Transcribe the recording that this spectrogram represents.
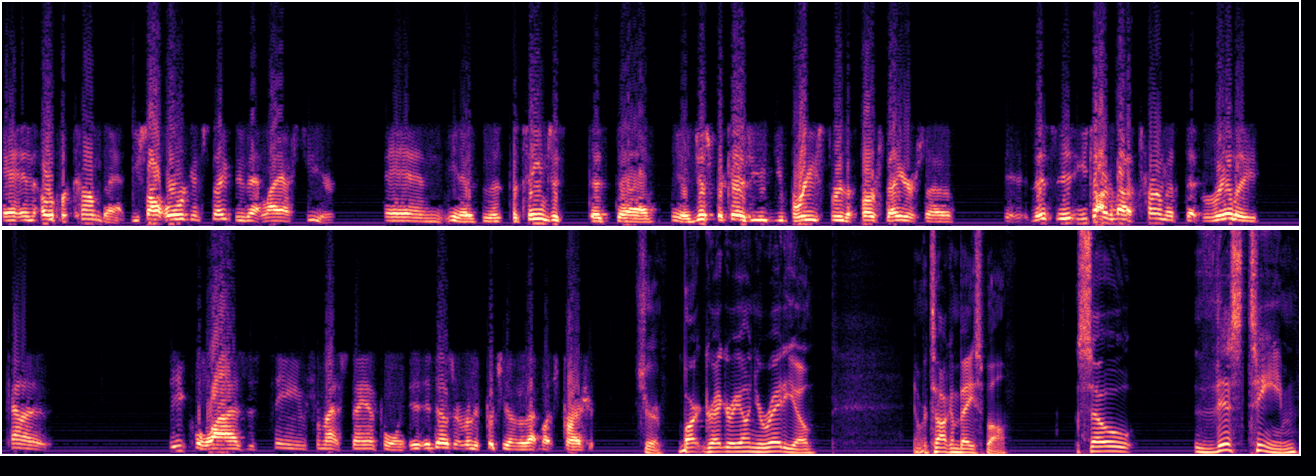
and, and overcome that. You saw Oregon State do that last year, and you know the, the teams that that uh, you know just because you you breeze through the first day or so, this it, you talk about a tournament that really kind of equalizes teams from that standpoint. It, it doesn't really put you under that much pressure. Sure. Bart Gregory on your radio, and we're talking baseball. So this team,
